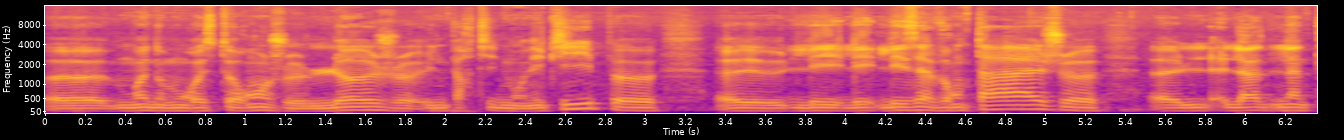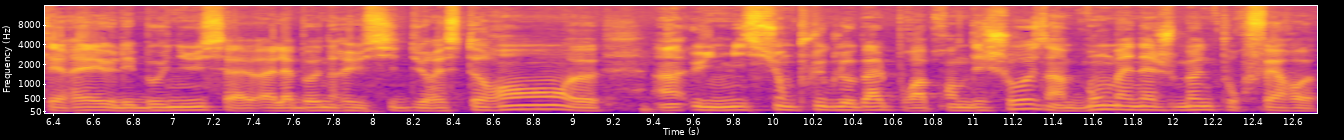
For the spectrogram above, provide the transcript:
Euh, moi, dans mon restaurant, je loge une partie de mon équipe. Les, les, avantages, l'intérêt, les bonus à, la bonne réussite du restaurant, une mission plus globale pour apprendre des choses, un bon management pour faire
